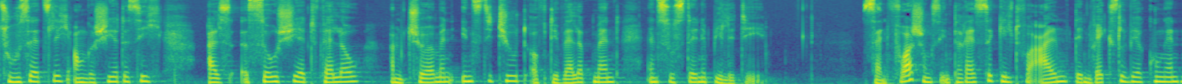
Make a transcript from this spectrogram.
Zusätzlich engagiert er sich als Associate Fellow am German Institute of Development and Sustainability. Sein Forschungsinteresse gilt vor allem den Wechselwirkungen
